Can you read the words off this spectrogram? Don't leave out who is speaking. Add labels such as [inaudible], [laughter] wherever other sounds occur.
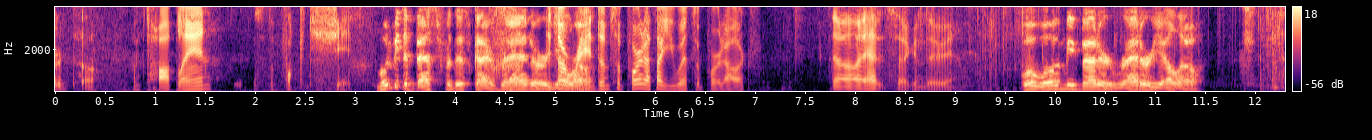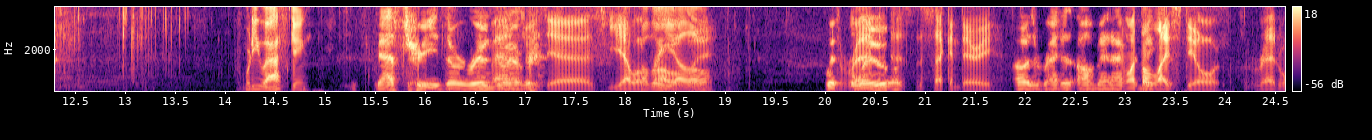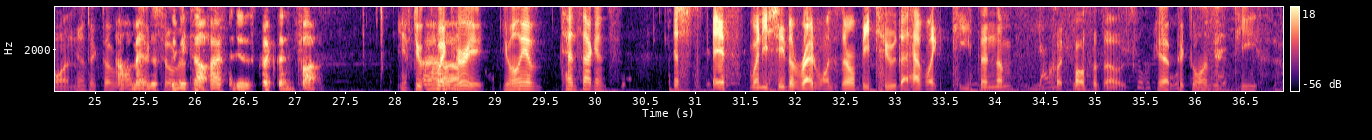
Speaker 1: hard though.
Speaker 2: I'm top lane.
Speaker 1: It's the fucking shit.
Speaker 3: What would be the best for this guy, red or yellow?
Speaker 2: It's a random support. I thought you went support, Alex.
Speaker 1: No, I had it secondary.
Speaker 3: What what would be better, red or yellow?
Speaker 2: What are you asking?
Speaker 3: Masteries or runes, or whatever.
Speaker 1: Yeah, yellow
Speaker 2: Probably
Speaker 1: probably.
Speaker 2: yellow.
Speaker 3: With
Speaker 1: The red
Speaker 3: blue.
Speaker 1: as the secondary.
Speaker 3: Oh, is it red? Oh man, I
Speaker 1: I want the
Speaker 3: make-
Speaker 1: lifesteal red one.
Speaker 2: Yeah, take the
Speaker 3: Oh man, this is gonna be tough.
Speaker 2: me.
Speaker 3: I have to do this quick then. Fuck.
Speaker 2: You have to do it quick.
Speaker 3: Uh,
Speaker 2: Hurry. You only have ten seconds.
Speaker 1: Just if when you see the red ones, there will be two that have like teeth in them. Click both of those.
Speaker 2: Yeah, pick the ones with teeth.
